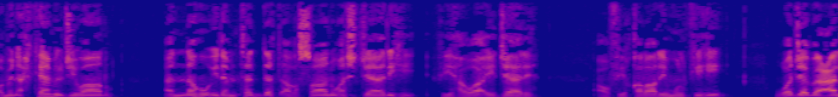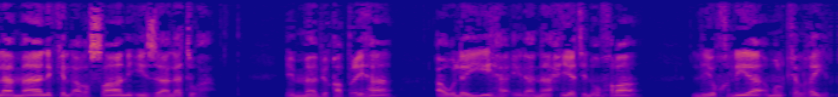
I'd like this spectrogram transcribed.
ومن أحكام الجوار أنه إذا امتدت أغصان أشجاره في هواء جاره أو في قرار ملكه وجب على مالك الأغصان إزالتها إما بقطعها أو ليها إلى ناحية أخرى ليخلي ملك الغير.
